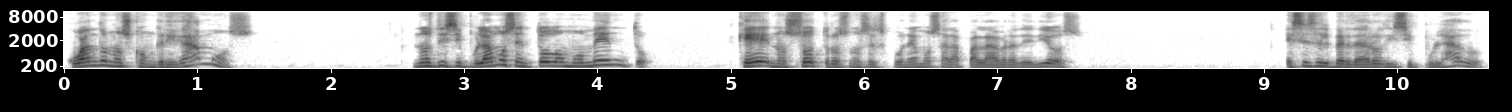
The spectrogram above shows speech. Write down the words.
cuando nos congregamos. Nos discipulamos en todo momento que nosotros nos exponemos a la palabra de Dios. Ese es el verdadero discipulado.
